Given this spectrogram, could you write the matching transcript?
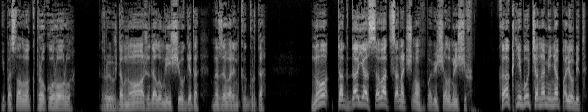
и послал его к прокурору который уж давно ожидал умрищего где-то на заваленках гурта. — Но тогда я соваться начну, — пообещал Умрищев. — Как-нибудь она меня полюбит.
